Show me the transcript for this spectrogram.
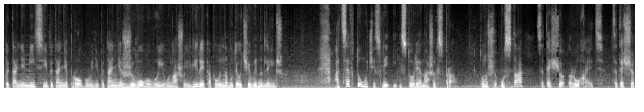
питання місії, питання проповіді, питання живого вияву нашої віри, яка повинна бути очевидна для інших. А це в тому числі і історія наших справ. Тому що уста це те, що рухається, це те, що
